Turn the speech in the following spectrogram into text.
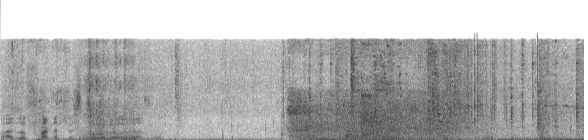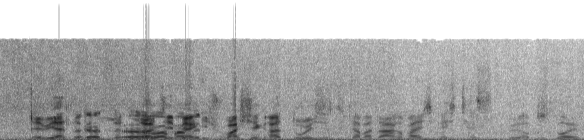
Also von der Pistole oder so. Ja, wie gesagt, Das, äh, Leute, war ihr merkt, ich rushe hier gerade durch. Das liegt aber daran, weil ich echt testen will, ob es läuft.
